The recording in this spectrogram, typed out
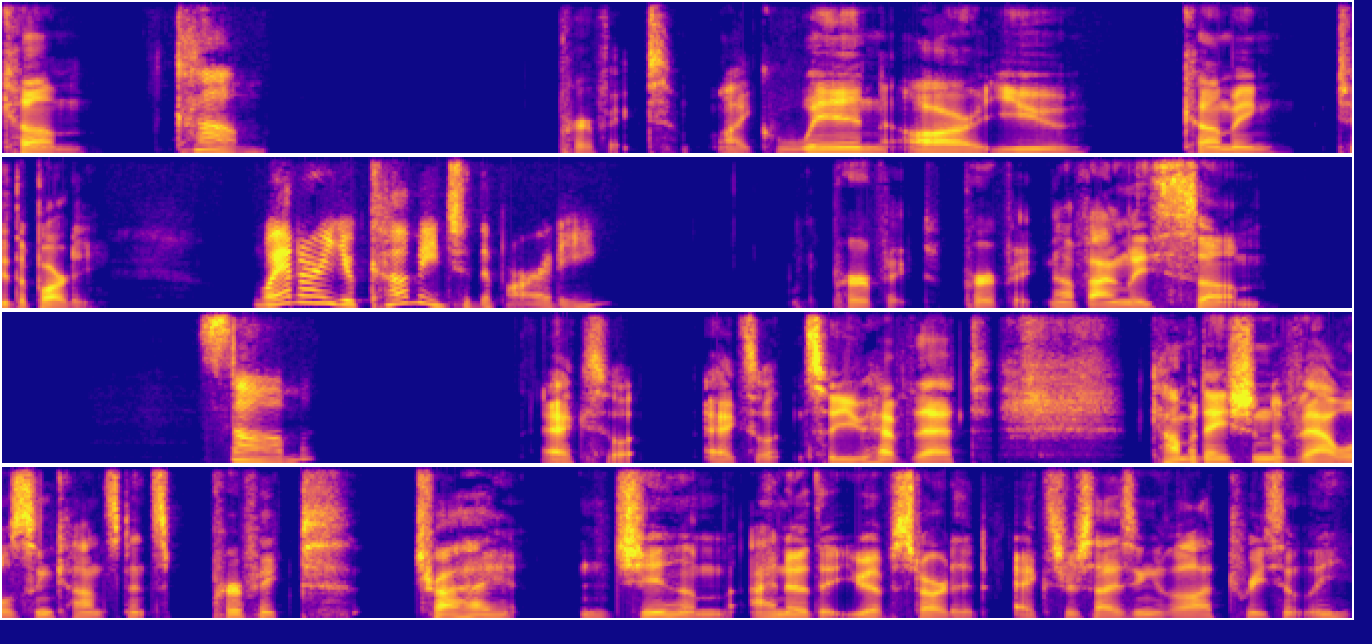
Come. Come. Perfect. Like, when are you coming to the party? When are you coming to the party? Perfect. Perfect. Now, finally, some. Some. Excellent. Excellent. So you have that combination of vowels and consonants. Perfect. Try gym. I know that you have started exercising a lot recently,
